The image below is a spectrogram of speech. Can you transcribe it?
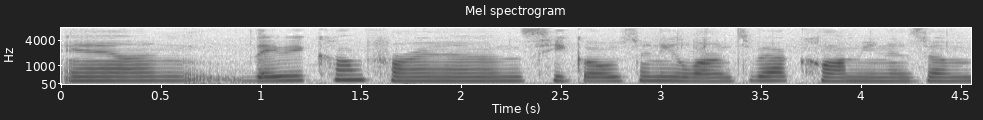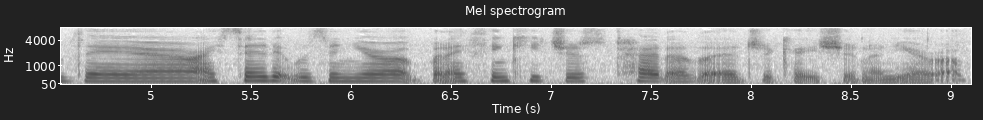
And they become friends. He goes and he learns about communism there. I said it was in Europe, but I think he just had other education in Europe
